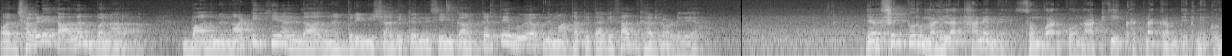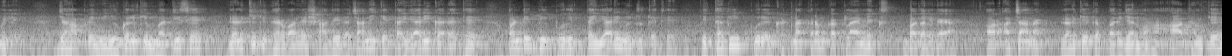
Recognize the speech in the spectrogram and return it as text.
और झगड़े का आलम बना रहा। बाद में नाटकीय अंदाज में प्रेमी शादी करने से इनकार करते हुए अपने माता पिता के साथ घर लौट गया। जमशेदपुर महिला थाने में सोमवार को नाटकीय घटनाक्रम देखने को मिले, जहाँ प्रेमी युगल की मर्ज़ी से लड़की के घर वाले शादी रचाने की तैयारी कर रहे थे। पंडित भी पूरी तैयारी में जुटे थे कि तभी पूरे घटनाक्रम का क्लाइमेक्स बदल गया और अचानक लड़के के परिजन वहाँ आ धमके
